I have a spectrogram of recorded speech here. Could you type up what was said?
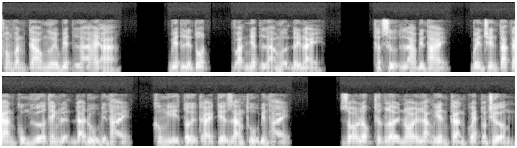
Phong văn cao ngươi biết là ai a? Biết liên tốt, vạn nhất là mượn đây này. Thật sự là biến thái, bên trên tác an cùng hứa thanh luyện đã đủ biến thái, không nghĩ tới cái kia giang thủ biến thái. Gió lốc thức lời nói lặng yên càn quét toàn trường,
